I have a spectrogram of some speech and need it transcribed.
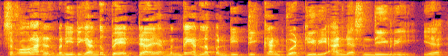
sekolah dan pendidikan itu beda. Yang penting adalah pendidikan buat diri Anda sendiri, ya.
